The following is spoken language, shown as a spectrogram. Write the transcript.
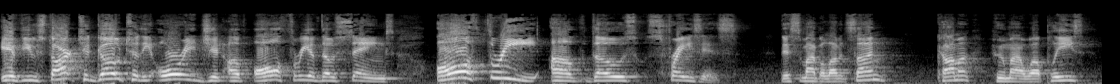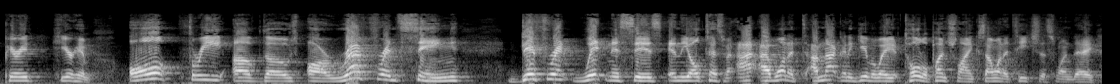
If you start to go to the origin of all three of those sayings, all three of those phrases, this is my beloved son, comma, whom I well please, period, hear him. All three of those are referencing different witnesses in the Old Testament. I, I want to, I'm not going to give away a total punchline because I want to teach this one day.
